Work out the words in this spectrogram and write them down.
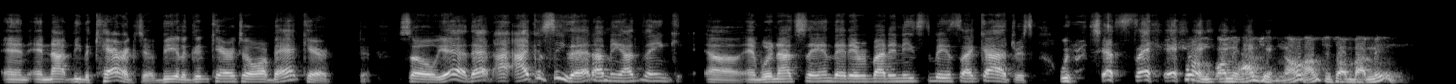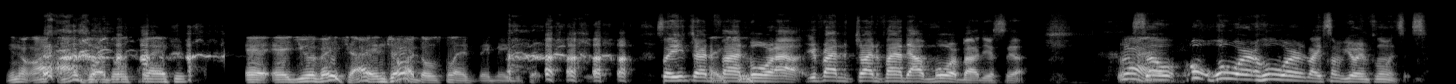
and and not be the character, be it a good character or a bad character? So yeah, that I, I could see that. I mean, I think, uh, and we're not saying that everybody needs to be a psychiatrist. We're just saying. well, I mean, I'm just no, I'm just talking about me. You know, I, I enjoyed those classes at, at U of H. I enjoyed those classes they made me take. so you're trying to find more out. You're trying to trying to find out more about yourself. Right. So who who were who were like some of your influences?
